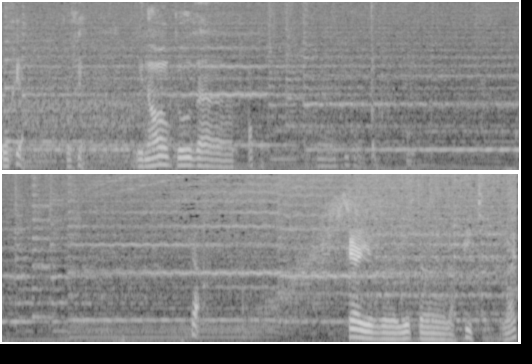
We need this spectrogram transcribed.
Go here. Go here. We now go the button. Here here is uh, use the beat, right?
